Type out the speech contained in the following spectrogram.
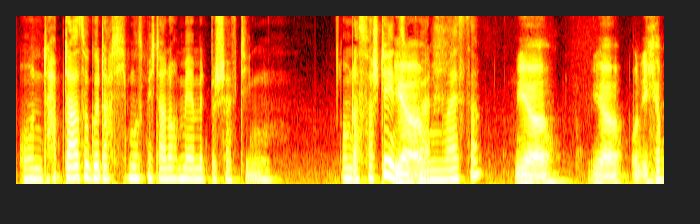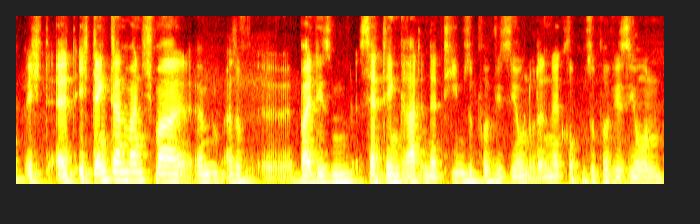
und habe da so gedacht, ich muss mich da noch mehr mit beschäftigen, um das verstehen ja. zu können, weißt du? Ja, ja. Und ich habe, ich, äh, ich denke dann manchmal, ähm, also äh, bei diesem Setting, gerade in der Teamsupervision oder in der Gruppensupervision,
